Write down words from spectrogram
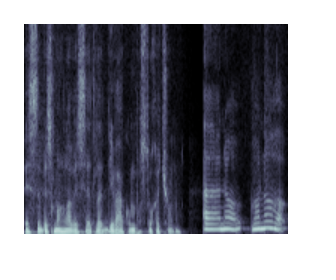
Jestli bys mohla vysvětlit divákům, posluchačům. Uh, no, ono,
